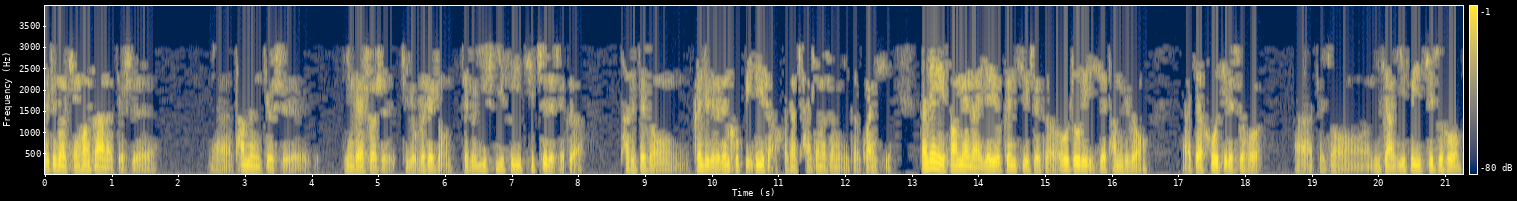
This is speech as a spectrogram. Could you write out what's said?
在这种情况下呢，就是，呃，他们就是应该说是是有了这种这种一夫一妻制的这个，它是这种根据这个人口比例上好像产生了这么一个关系。但另一方面呢，也有根据这个欧洲的一些他们这种，呃，在后期的时候，啊，这种你想一夫一妻之后。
